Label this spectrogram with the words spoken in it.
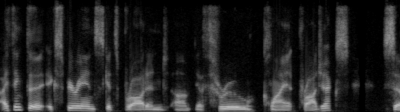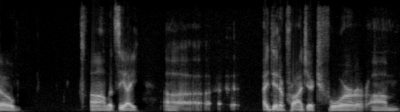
I think the experience gets broadened um, you know, through client projects. So, uh, let's see. I uh, I did a project for um,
